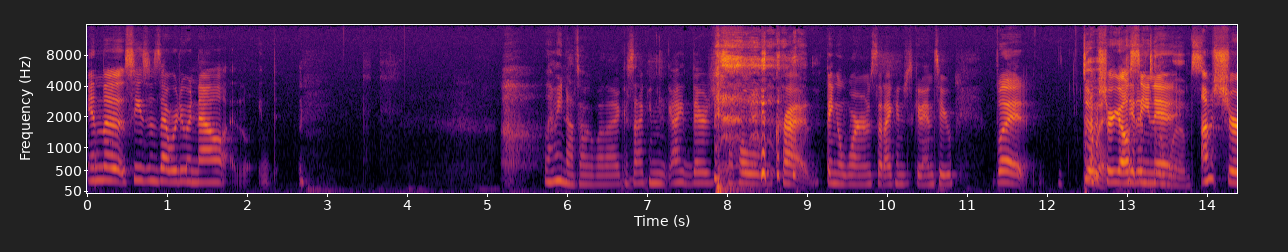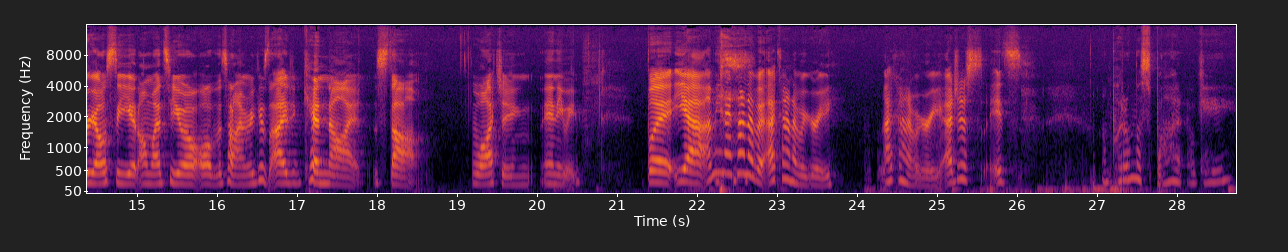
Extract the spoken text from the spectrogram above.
in the seasons that we're doing now let me not talk about that because I can. I there's just a whole crap thing of worms that I can just get into, but Do I'm it. sure y'all Get seen it. I'm sure y'all see it on my TL all the time because I cannot stop watching. Anyway, but yeah, I mean, I kind of, I kind of agree. I kind of agree. I just, it's, I'm put on the spot, okay?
